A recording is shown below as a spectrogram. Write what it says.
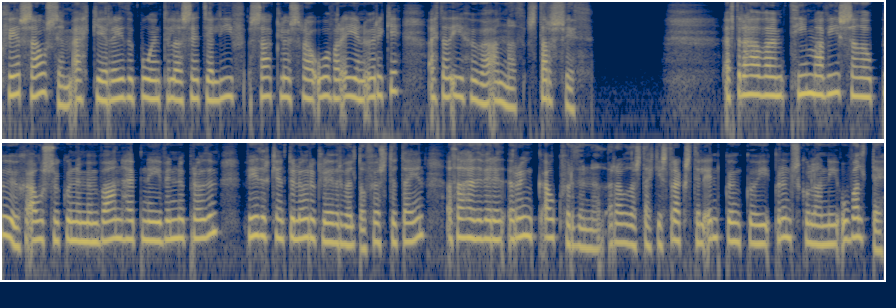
hver sá sem ekki er reyðubúin til að setja líf saklausra ofar eigin öryggi ætti að íhuga annað starfsvið. Eftir að hafa um tíma vísað á bug ásökunum um vanhæfni í vinnubröðum viðurkendu lauruglu yfirvöld á förstu daginn að það hefði verið raung ákverðun að ráðast ekki strax til ingöngu í grunnskólan í Úvaldi.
